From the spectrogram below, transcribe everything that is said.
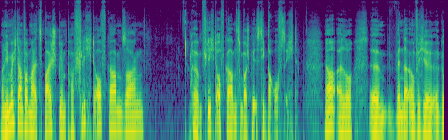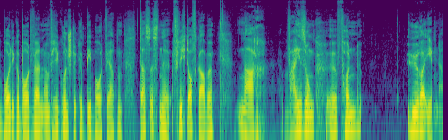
Und ich möchte einfach mal als Beispiel ein paar Pflichtaufgaben sagen. Ähm, Pflichtaufgaben zum Beispiel ist die Bauaufsicht. Ja, also ähm, wenn da irgendwelche äh, Gebäude gebaut werden, irgendwelche Grundstücke bebaut werden, das ist eine Pflichtaufgabe nach Weisung äh, von höherer Ebene.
